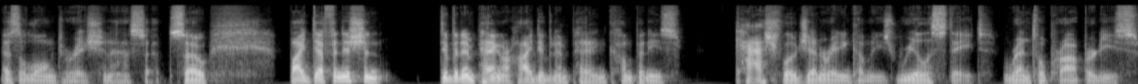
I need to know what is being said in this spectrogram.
as a long duration asset. So by definition, dividend paying or high dividend paying companies, cash flow generating companies, real estate, rental properties,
